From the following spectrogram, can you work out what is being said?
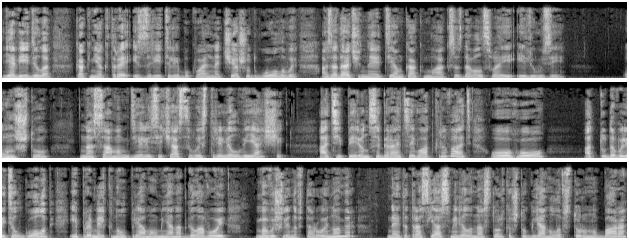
Я видела, как некоторые из зрителей буквально чешут головы, озадаченные тем, как Мак создавал свои иллюзии. Он что, на самом деле сейчас выстрелил в ящик, а теперь он собирается его открывать? Ого! Оттуда вылетел голубь и промелькнул прямо у меня над головой. Мы вышли на второй номер — на этот раз я осмелела настолько, что глянула в сторону бара,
